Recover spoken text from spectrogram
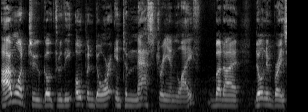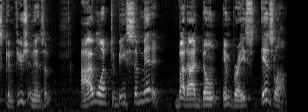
I want to go through the open door into mastery in life, but I don't embrace Confucianism. I want to be submitted, but I don't embrace Islam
